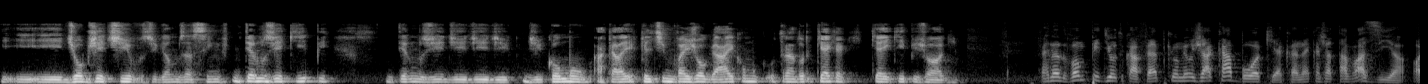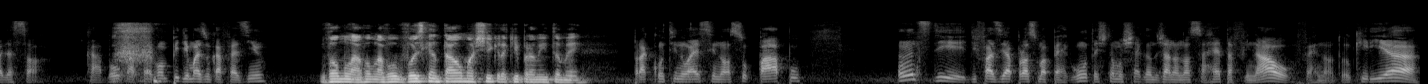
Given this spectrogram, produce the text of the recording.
e, e de objetivos, digamos assim, em termos de equipe, em termos de, de, de, como aquela, aquele time vai jogar e como o treinador quer que, que a equipe jogue. Fernando, vamos pedir outro café porque o meu já acabou aqui, a caneca já está vazia, olha só. Acabou o café, vamos pedir mais um cafezinho? Vamos lá, vamos lá, vou, vou esquentar uma xícara aqui para mim também. Para continuar esse nosso papo, antes de, de, fazer a próxima pergunta, estamos chegando já na nossa reta final, Fernando. Eu queria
